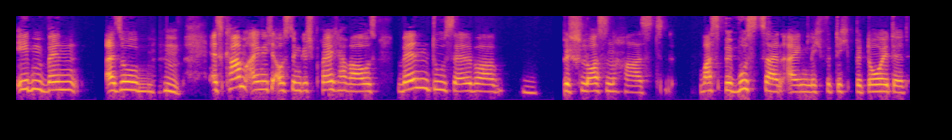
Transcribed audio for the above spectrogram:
eben wenn also hm, es kam eigentlich aus dem Gespräch heraus, wenn du selber beschlossen hast, was Bewusstsein eigentlich für dich bedeutet.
